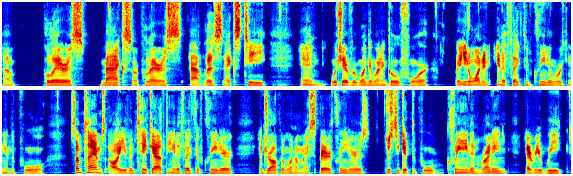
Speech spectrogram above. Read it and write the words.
uh, Polaris Max or Polaris Atlas XT and whichever one they want to go for. But you don't want an ineffective cleaner working in the pool. Sometimes I'll even take out the ineffective cleaner and drop in one of my spare cleaners just to get the pool clean and running every week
